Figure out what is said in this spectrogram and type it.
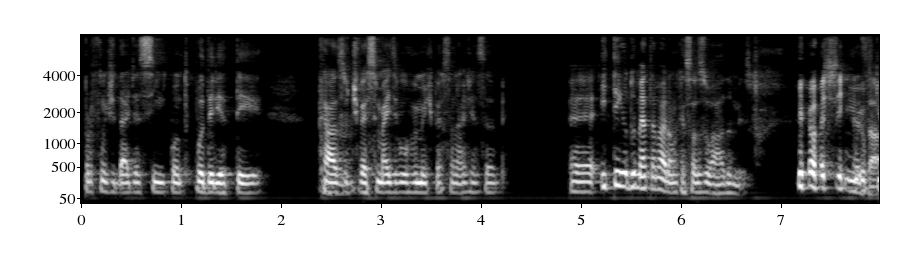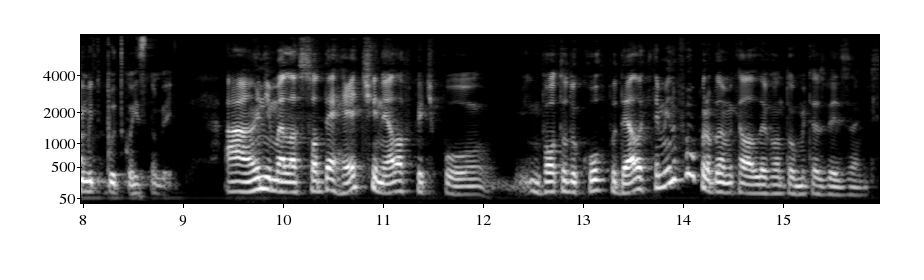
profundidade assim quanto poderia ter caso tivesse mais desenvolvimento de personagem, sabe? É, e tem o do Metabarão, que é só zoado mesmo. Eu achei, eu Exato. fiquei muito puto com isso também. A Anima, ela só derrete, né? Ela fica, tipo, em volta do corpo dela, que também não foi um problema que ela levantou muitas vezes antes.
